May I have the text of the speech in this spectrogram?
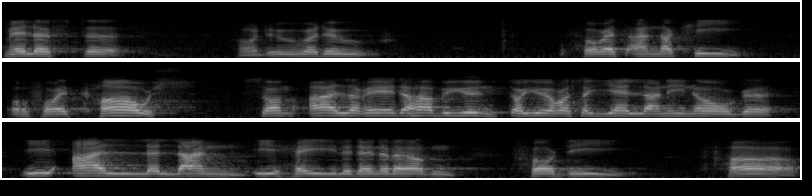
med løftet. Og du og du, for et anarki og for et kaos som allerede har begynt å gjøre seg gjeldende i Norge, i alle land i hele denne verden, fordi far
